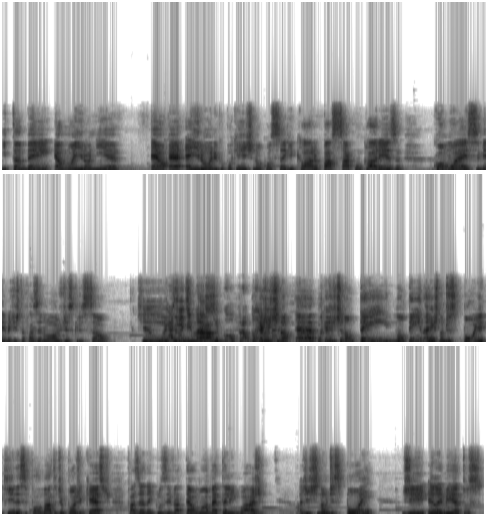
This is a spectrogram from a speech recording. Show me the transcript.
e também é uma ironia, é, é, é irônico porque a gente não consegue, claro, passar com clareza como é esse meme, a gente tá fazendo audiodescrição, que é muito a gente limitado. mastigou o problema, porque a gente né? não, é, porque a gente não tem, não tem, a gente não dispõe aqui nesse formato de podcast, fazendo inclusive até uma metalinguagem, a gente não dispõe de elementos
